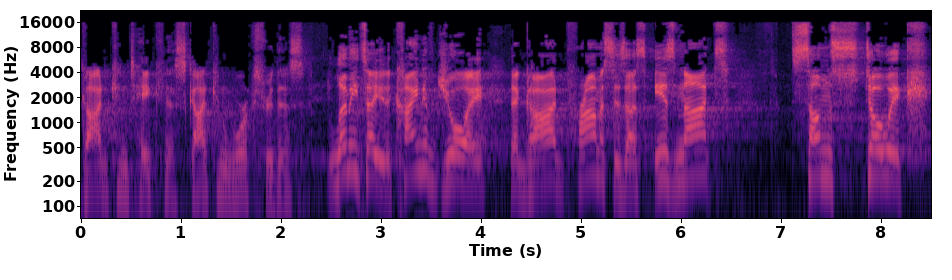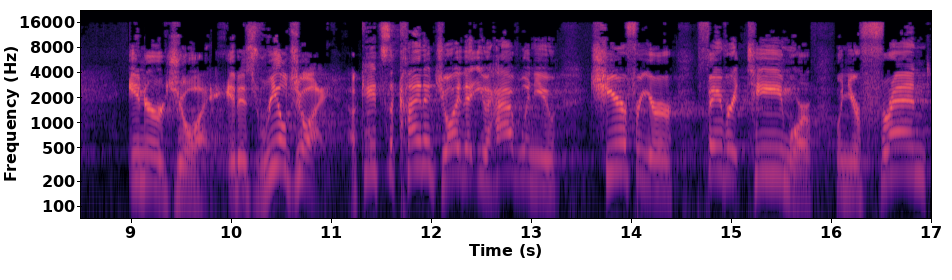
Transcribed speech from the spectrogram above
God can take this. God can work through this. Let me tell you, the kind of joy that God promises us is not some stoic inner joy. It is real joy. Okay? It's the kind of joy that you have when you cheer for your favorite team or when your friend,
